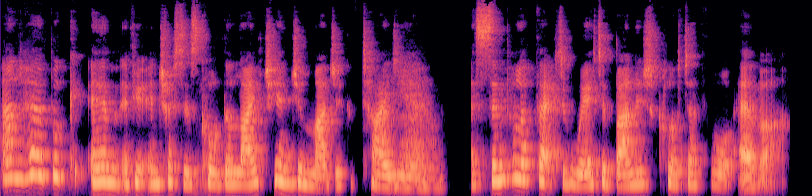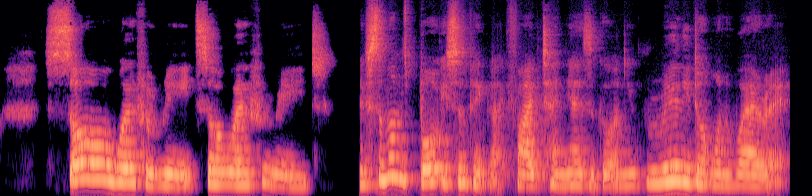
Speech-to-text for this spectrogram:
And her book, um, if you're interested, is called The Life Changing Magic of Tidying A Simple, Effective Way to Banish Clutter Forever. So worth a read, so worth a read. If someone's bought you something like five, ten years ago and you really don't want to wear it,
